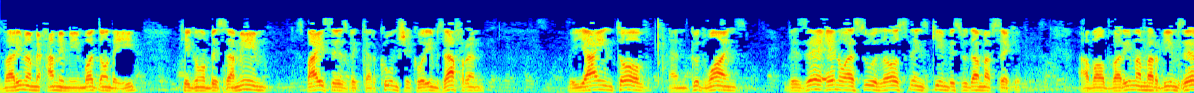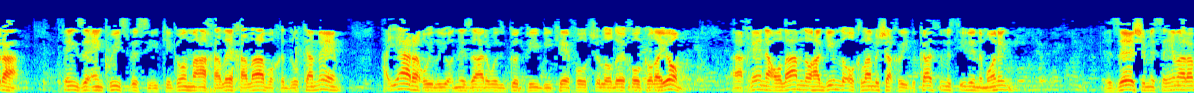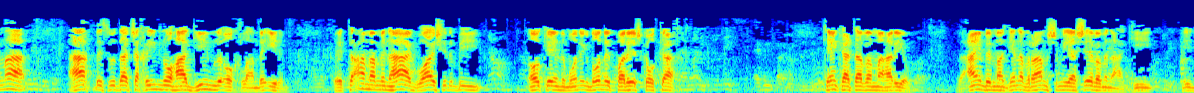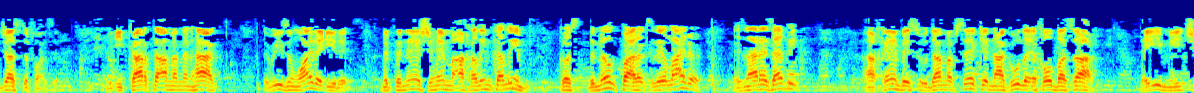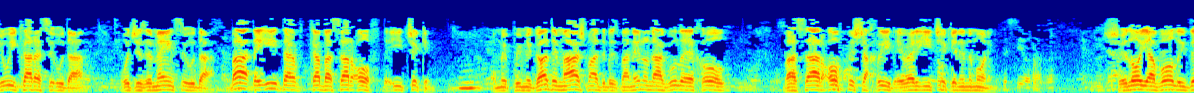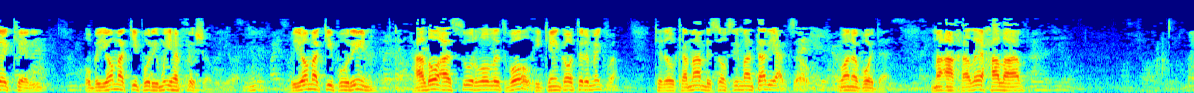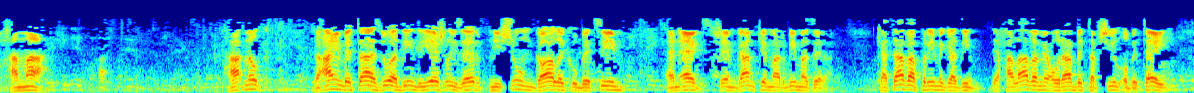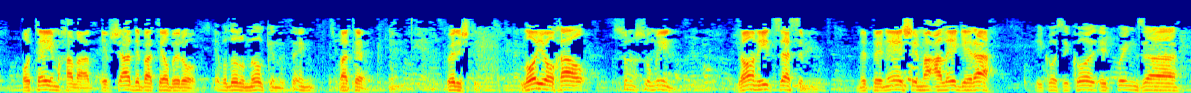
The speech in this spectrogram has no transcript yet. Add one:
Dvarim mechamimim, what don't they eat? Kegon besamim, spices, vekarkum shekorim zafran, veyayin tov, and good wines. Veze eno asu, those things kim besuda mafseket. Aval dvarim amarbim zera, things that increase the seed, kegon ma'achale chalav or chedul kameh, היה ראוי להיות נזהר with good pee, be careful שלא לאכול כל היום. אכן העולם נוהגים לאוכלם בשחרית. The custom is to eat in the morning. וזה שמסיים הרמה, אך בסעודת שחרית נוהגים לאוכלם, they eat them. וטעם המנהג, why should it be okay in the morning? לא נתפרש כל כך. כן כתב המהריו. ועין במגן אברהם שמיישב המנהג. He, he justifies it. ועיקר טעם המנהג, the reason why they eat it, מפני שהם מאכלים קלים. Because the milk products, they're lighter. It's not as heavy. אכן בסעודה מפסקת נהגו לאכול בשר. They eat meat, שהוא עיקר הסעודה, which is the main סעודה. But they eat כבשר עוף, they eat chicken. ומפי מגדם משמע דבזמננו נהגו לאכול בשר עוף בשחרית. They already eat chicken in the morning. שלא יבוא לידי קרי, וביום הכיפורים, we have fish over here. ביום הכיפורים, הלא אסור לו לטבול, he can't go to the mikvah. כדלקמן בסוף סימן תרי"ג, so we want to avoid that. מאכלי חלב, חמה, hot milk, ועין בתא זו הדין דיש להיזהר משום garlic וביצים and eggs, שהם גם כמרבים הזרע. כתב הפרי מגדים, דחלב המעורב בתבשיל או בתה, או תה עם חלב, אפשר דבטל ברוב. You have a little milk in the thing, it's בטל. פרשתי. לא יאכל סומסומין, don't eat sesame, מפני שמעלה גרה, because it, cause, it brings uh,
